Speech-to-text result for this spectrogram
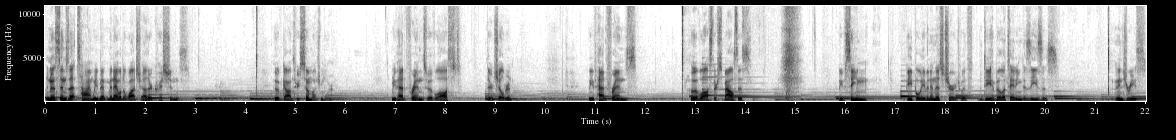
You know, since that time, we've been, able to watch other Christians who have gone through so much more. We've had friends who have lost their children. We've had friends who have lost their spouses. We've seen people, even in this church, with debilitating diseases, injuries.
